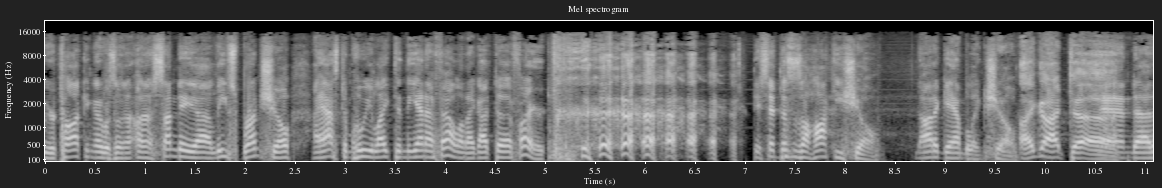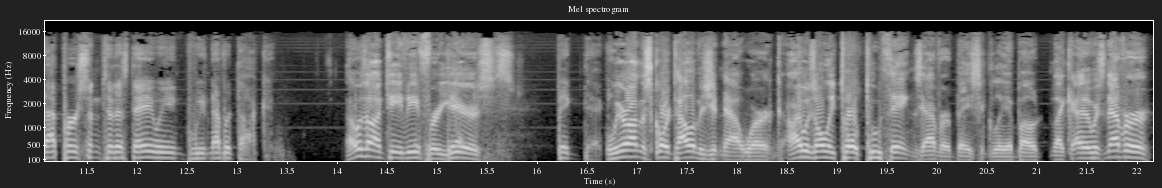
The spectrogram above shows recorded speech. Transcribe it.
We were talking. It was on a, on a Sunday uh, Leafs brunch show. I asked him who he liked in the NFL, and I got uh, fired. they said this is a hockey show, not a gambling show. I got. Uh, and uh, that person to this day, we we never talk. I was on TV for years. Big dick. We were on the Score Television Network. I was only told two things ever, basically about like I was never,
